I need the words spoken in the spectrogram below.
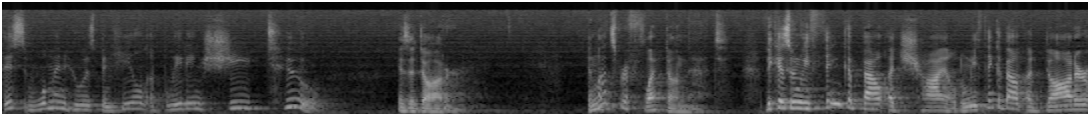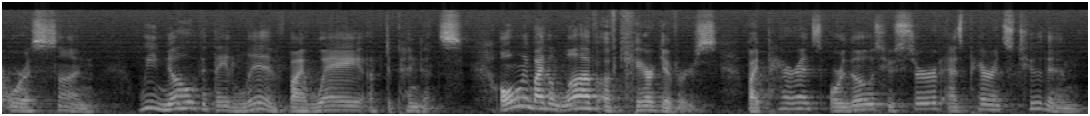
This woman who has been healed of bleeding, she too is a daughter. And let's reflect on that. Because when we think about a child, when we think about a daughter or a son, we know that they live by way of dependence. Only by the love of caregivers, by parents or those who serve as parents to them,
